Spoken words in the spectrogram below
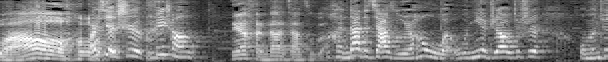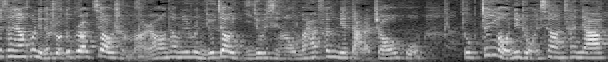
哇哦，而且是非常 应该很大家族吧？很大的家族。然后我我你也知道，就是我们去参加婚礼的时候都不知道叫什么，然后他们就说你就叫姨就行了。我们还分别打了招呼，就真有那种像参加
